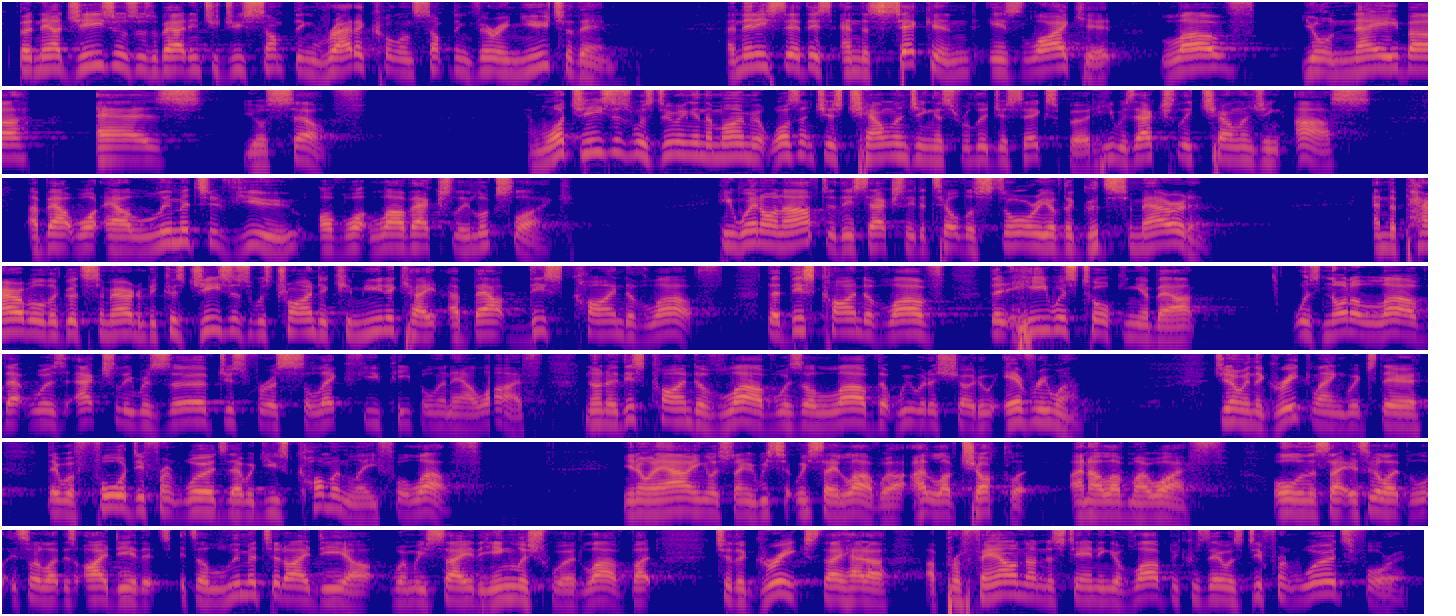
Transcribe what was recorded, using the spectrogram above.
But now Jesus was about to introduce something radical and something very new to them. And then he said this, and the second is like it love your neighbor as yourself. And what Jesus was doing in the moment wasn't just challenging this religious expert, he was actually challenging us about what our limited view of what love actually looks like. He went on after this actually to tell the story of the Good Samaritan and the parable of the Good Samaritan because Jesus was trying to communicate about this kind of love. That this kind of love that he was talking about was not a love that was actually reserved just for a select few people in our life. No, no, this kind of love was a love that we were to show to everyone. Do you know, in the Greek language, there, there were four different words they would use commonly for love. You know, in our English language, we say, we say love. Well, I love chocolate and I love my wife. All in the same. It's sort of like, it's sort of like this idea that it's a limited idea when we say the English word love. But to the Greeks, they had a, a profound understanding of love because there was different words for it.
